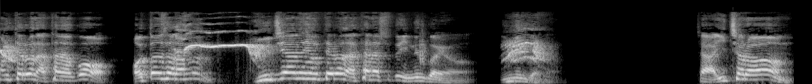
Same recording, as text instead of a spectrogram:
형태로 나타나고 어떤 사람은 유지하는 형태로 나타날 수도 있는 거예요. 있는 거예요. 자, 이처럼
